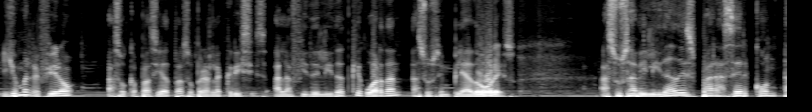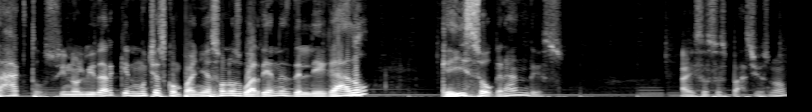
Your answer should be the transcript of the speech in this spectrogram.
Y yo me refiero a su capacidad para superar la crisis, a la fidelidad que guardan a sus empleadores, a sus habilidades para hacer contactos, sin olvidar que en muchas compañías son los guardianes del legado que hizo grandes a esos espacios, ¿no?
